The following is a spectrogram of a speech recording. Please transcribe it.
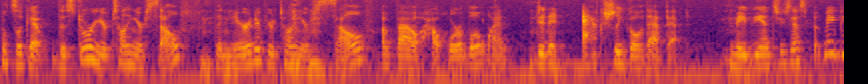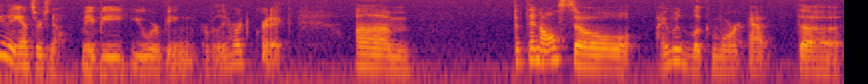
let's look at the story you're telling yourself the mm-hmm. narrative you're telling mm-hmm. yourself about how horrible it went. Mm-hmm. Did it actually go that bad? Maybe the answer is yes but maybe the answer is no. Maybe you were being a really hard critic. Um, but then also i would look more at the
